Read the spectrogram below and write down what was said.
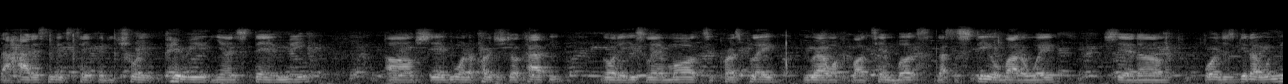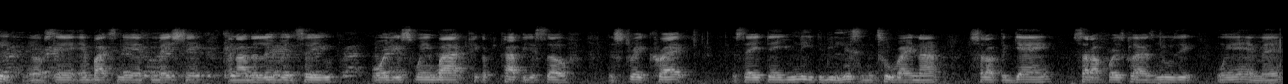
The hottest mixtape in Detroit, period. You understand me? Um, shit, if you want to purchase your copy, go to Eastland Mall to press play. You grab one for about 10 bucks. That's a steal, by the way. Shit, um, or just get up with me. You know what I'm saying? Inbox me information and I'll deliver it to you. Or you swing by, pick up a copy yourself. It's straight crack. It's everything you need to be listening to right now. Shout out the gang. Shout out First Class Music. We in here, man.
